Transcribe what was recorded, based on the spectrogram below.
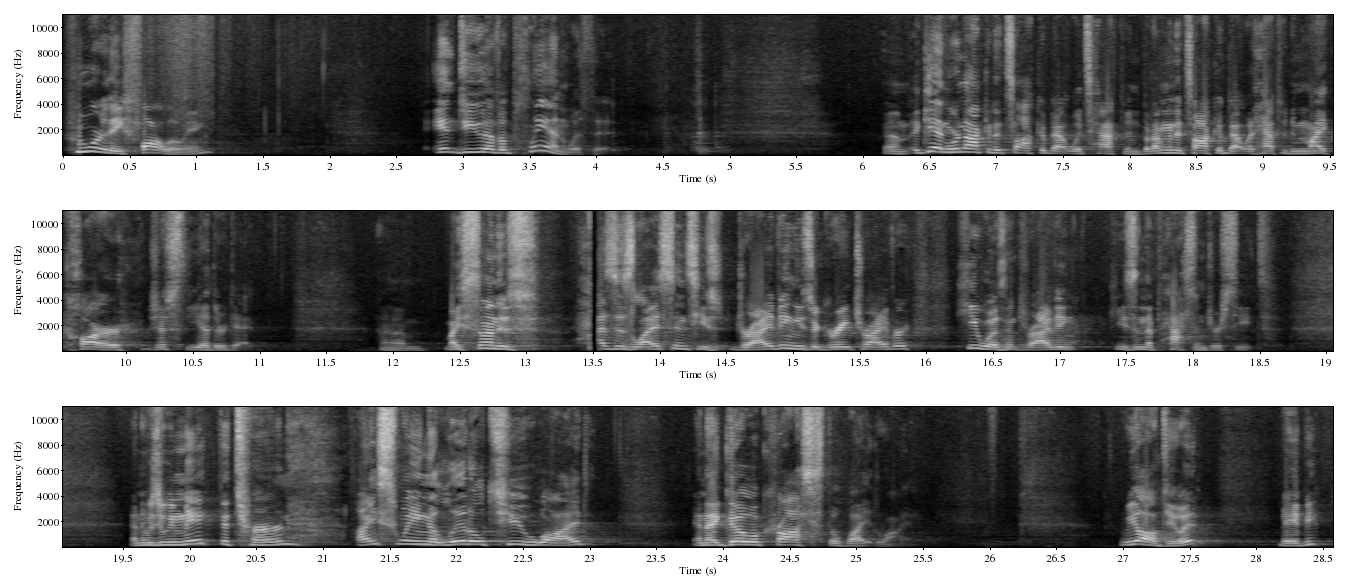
Who are they following? And do you have a plan with it? Um, again, we're not going to talk about what's happened, but I'm going to talk about what happened in my car just the other day. Um, my son is, has his license, he's driving, he's a great driver. He wasn't driving, he's in the passenger seat. And as we make the turn, I swing a little too wide and I go across the white line. We all do it, maybe.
